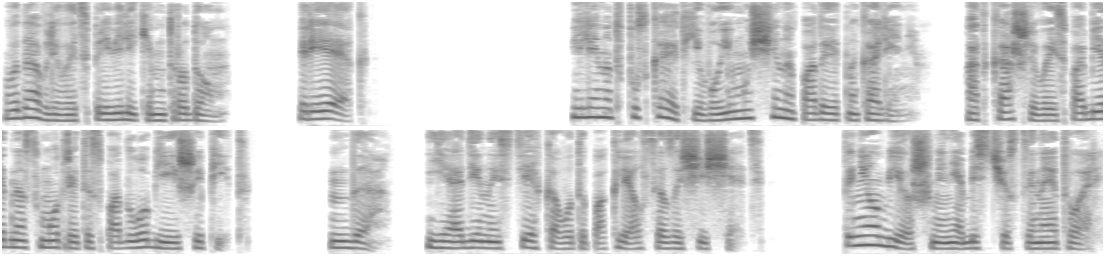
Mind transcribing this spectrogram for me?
Выдавливает с превеликим трудом. «Рек!» Илин отпускает его, и мужчина падает на колени. Откашливаясь, победно смотрит из-под лобья и шипит. «Да, я один из тех, кого ты поклялся защищать. Ты не убьешь меня, бесчувственная тварь.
